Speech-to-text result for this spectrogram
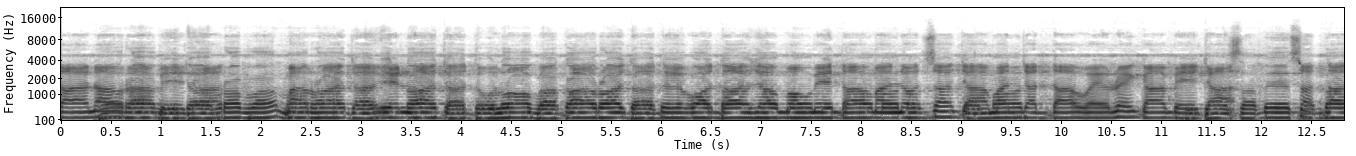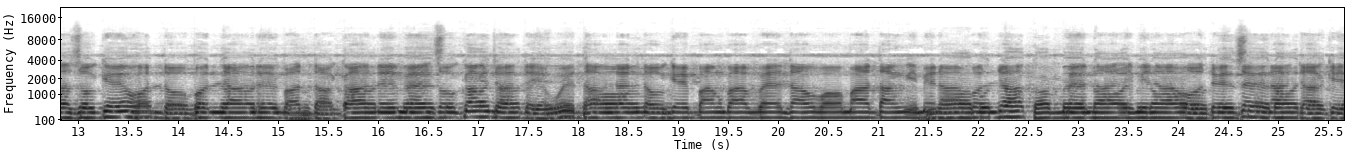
ตานาราระบิจาพระมมราชอินราจตุโลภการาชเทวตายาโมมเมมิตามนุสสจามัจจัตตาเวเรกาเบจาสเบสัตตาสุเกเกหหันนตุตุปัญญาญานินิบันตตากานินิเมสุขัขังจติวิวิตาตังนันตุเกปังบาเวทาวมาตังอิมินาปุญญากัมเมนาอิมินาอุติเสนาจักกิ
